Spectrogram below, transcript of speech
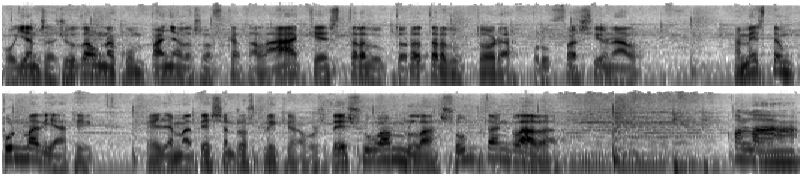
Avui ens ajuda una companya de Softcatalà que és traductora-traductora, professional. A més, té un punt mediàtic. Ella mateixa ens ho explica. Us deixo amb l'Assumpta Anglada. Hola,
